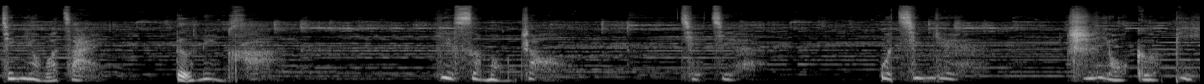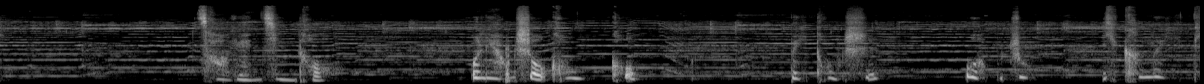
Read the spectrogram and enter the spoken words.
今夜我在德令哈。夜色笼罩，姐姐，我今夜只有隔壁。草原尽头，我两手空空，悲痛时握不住一颗泪滴。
